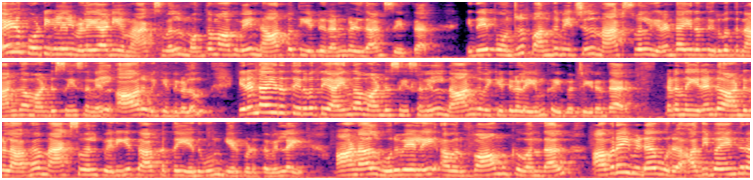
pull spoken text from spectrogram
ஏழு போட்டிகளில் விளையாடிய மேக்ஸ்வெல் மொத்தமாகவே நாற்பத்தி எட்டு ரன்கள் தான் சேர்த்தார். இதேபோன்று பந்து வீச்சில் மேக்ஸ்வெல் இரண்டாயிரத்து இருபத்தி நான்காம் ஆண்டு சீசனில் ஆறு விக்கெட்டுகளும் இரண்டாயிரத்து இருபத்தி ஐந்தாம் ஆண்டு சீசனில் நான்கு விக்கெட்டுகளையும் கைப்பற்றியிருந்தார். கடந்த இரண்டு ஆண்டுகளாக மேக்ஸ்வெல் பெரிய தாக்கத்தை எதுவும் ஏற்படுத்தவில்லை. ஆனால் ஒருவேளை அவர் ஃபார்முக்கு வந்தால் அவரை விட ஒரு அதிபயங்கர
